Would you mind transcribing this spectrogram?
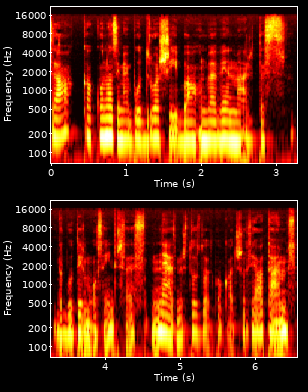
saka, ko nozīmē būt drošībā, un vai vienmēr tas varbūt ir mūsu interesēs. Neaizmirst uzdot kaut kādus šos jautājumus.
